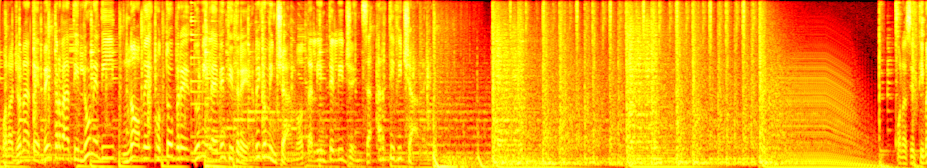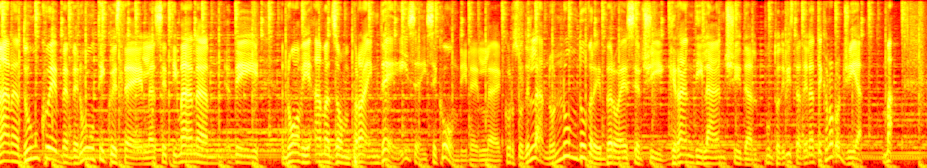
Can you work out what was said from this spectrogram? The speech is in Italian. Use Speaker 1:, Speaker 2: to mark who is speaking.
Speaker 1: Buona giornata e bentrovati lunedì 9 ottobre 2023. Ricominciamo dall'intelligenza artificiale. Buona settimana dunque, benvenuti, questa è la settimana dei nuovi Amazon Prime Days, i secondi nel corso dell'anno. Non dovrebbero esserci grandi lanci dal punto di vista della tecnologia, ma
